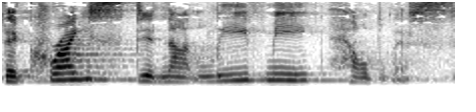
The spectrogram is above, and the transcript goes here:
that Christ did not leave me helpless.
